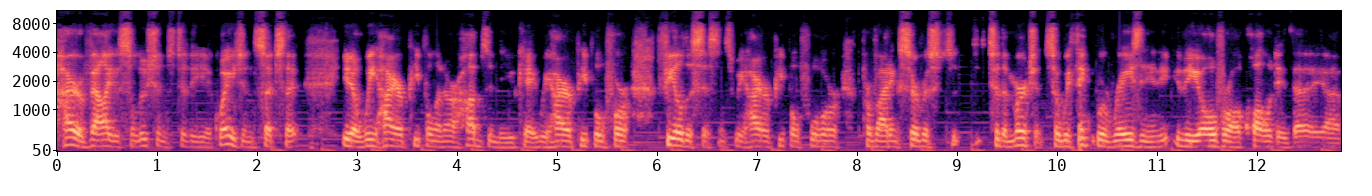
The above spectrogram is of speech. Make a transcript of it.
higher value solutions to the equation such that you know we hire people in our hubs in the UK we hire people for field assistance. We hire people for providing service to, the merchant. So we think we're raising the, the overall quality of the uh,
